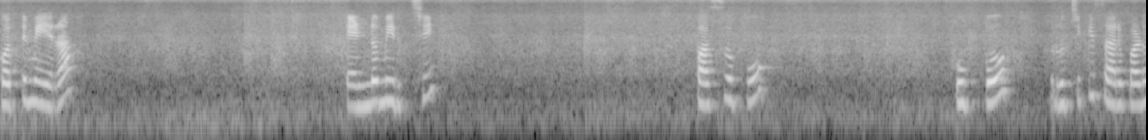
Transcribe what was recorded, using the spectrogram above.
కొత్తిమీర ఎండుమిర్చి పసుపు ఉప్పు రుచికి సరిపడు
